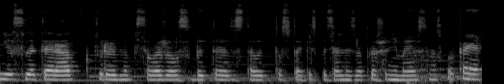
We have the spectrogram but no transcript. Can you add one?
newslettera, w którym napisała, że osoby, które dostały to są takie specjalne zaproszenie, mają z tym spotkanie.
